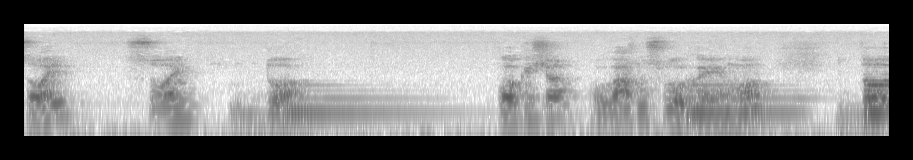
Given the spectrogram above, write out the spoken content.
соль, соль, до. Поки що уважно слухаємо. До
